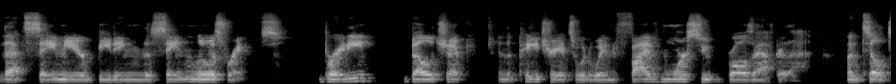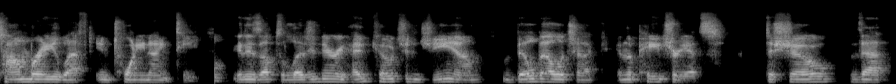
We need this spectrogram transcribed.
that same year, beating the St. Louis Rams. Brady, Belichick, and the Patriots would win five more Super Bowls after that until Tom Brady left in 2019. It is up to legendary head coach and GM Bill Belichick and the Patriots to show that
